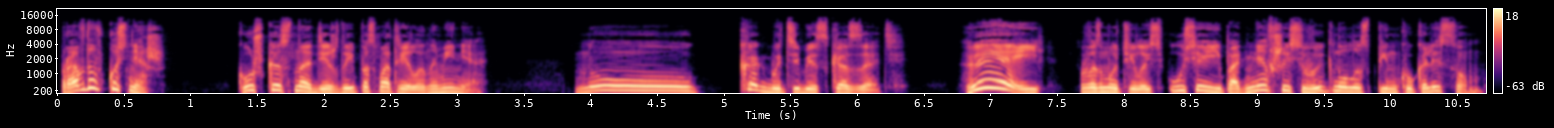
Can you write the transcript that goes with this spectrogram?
Правда, вкусняш?» Кушка с надеждой посмотрела на меня. «Ну, как бы тебе сказать?» «Эй!» — возмутилась Уся и, поднявшись, выгнула спинку колесом,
